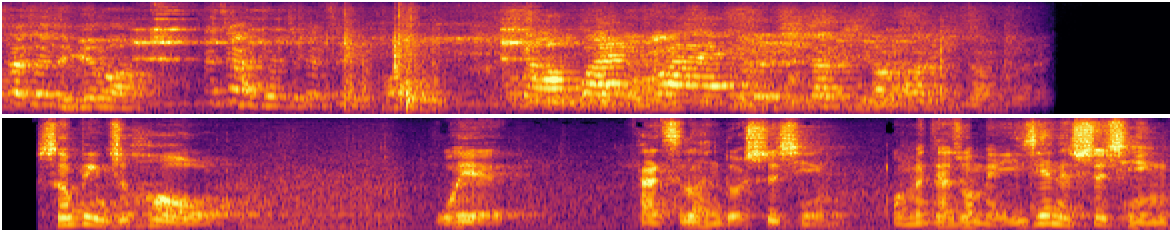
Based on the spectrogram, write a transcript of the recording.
菜在里面吗？在这儿小乖乖。生病之后，我也反思了很多事情。我们在做每一件的事情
